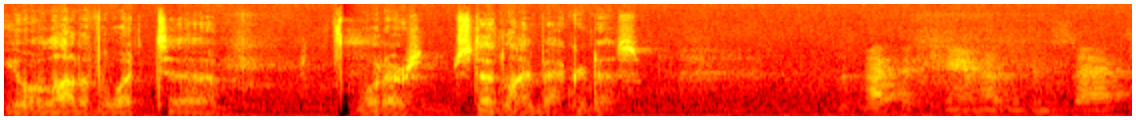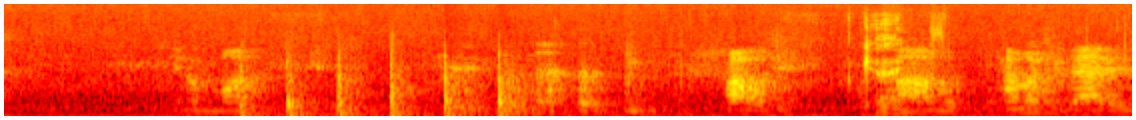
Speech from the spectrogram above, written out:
you know, a lot of what, uh, what our stud linebacker does. The fact that Cam hasn't been sacked in a month, apology. Okay? Um, how much of that is,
